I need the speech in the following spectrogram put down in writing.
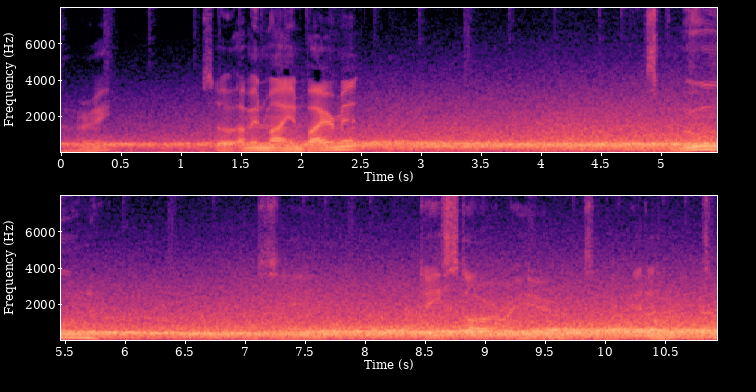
All right. So I'm in my environment. It's moon. Let's see. Day star right here. Let's see, edit. Let's see.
